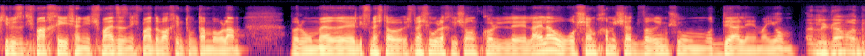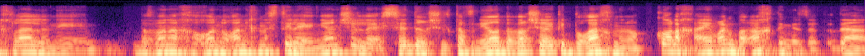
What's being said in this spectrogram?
כאילו זה נשמע הכי, שאני אשמע את זה, זה נשמע הדבר הכי מטומטם בעולם. אבל הוא אומר, אה, לפני, שאתה, לפני שהוא הולך לישון כל אה, לילה, הוא רושם חמישה דברים שהוא מודה עליהם היום. לגמרי, בכלל, אני בזמן האחרון נורא נכנסתי לעניין של אה, סדר, של תבניות, דבר שהייתי בורח ממנו כל החיים, רק ברחתי מזה, אתה יודע,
